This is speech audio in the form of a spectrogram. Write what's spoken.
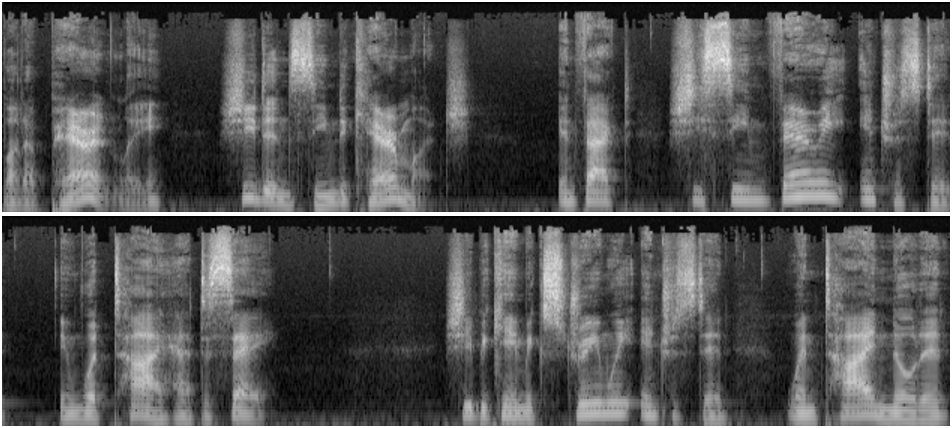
But apparently, she didn't seem to care much. In fact, she seemed very interested in what Tai had to say. She became extremely interested when Tai noted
